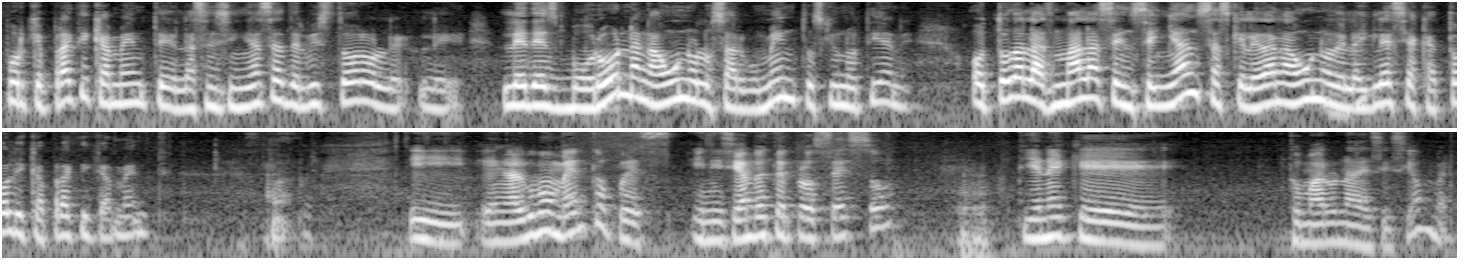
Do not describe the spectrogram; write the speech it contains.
porque prácticamente las enseñanzas de Luis Toro le, le, le desboronan a uno los argumentos que uno tiene o todas las malas enseñanzas que le dan a uno de la Iglesia Católica prácticamente. Y en algún momento, pues, iniciando este proceso, tiene que tomar una decisión, ¿verdad?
